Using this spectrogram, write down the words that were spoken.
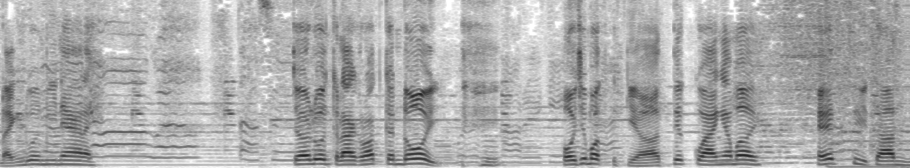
Đánh luôn Mina này. Chơi luôn Clagrot cân đôi. Hồi chưa một kìa tiếc quá anh em ơi. Hết thủy thần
